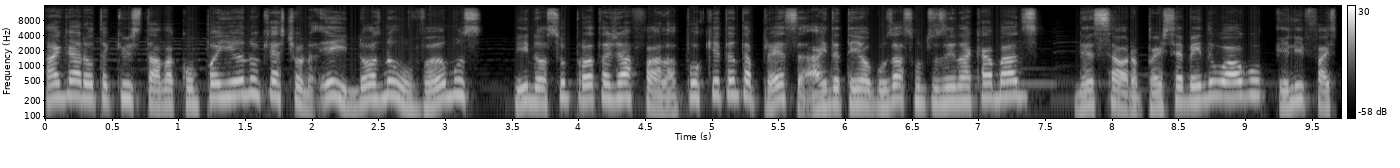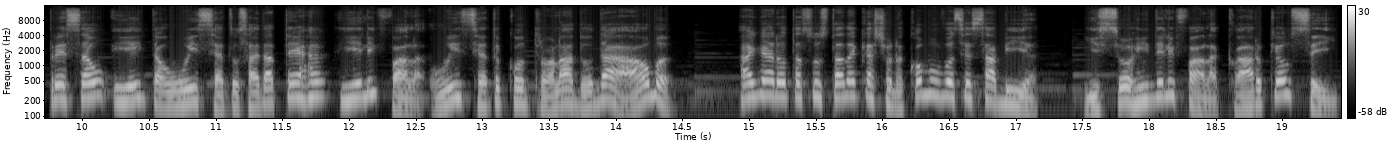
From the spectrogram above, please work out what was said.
A garota que o estava acompanhando questiona: Ei, nós não vamos? E nosso prota já fala: Por que tanta pressa? Ainda tem alguns assuntos inacabados. Nessa hora, percebendo algo, ele faz pressão e então um inseto sai da terra e ele fala: Um inseto controlador da alma? A garota assustada questiona: Como você sabia? E sorrindo ele fala: Claro que eu sei.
